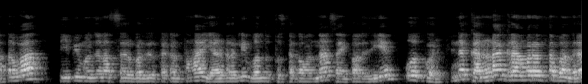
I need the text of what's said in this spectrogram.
ಅಥವಾ ಟಿ ಪಿ ಮಂಜುನಾಥ್ ಸರ್ ಬರೆದಿರ್ತಕ್ಕಂತಹ ಎರಡರಲ್ಲಿ ಒಂದು ಪುಸ್ತಕವನ್ನ ಸೈಕಾಲಜಿಗೆ ಓದ್ಕೋರಿ. ಇನ್ನ ಕನ್ನಡ ಗ್ರಾಮರ್ ಅಂತ ಬಂದ್ರ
